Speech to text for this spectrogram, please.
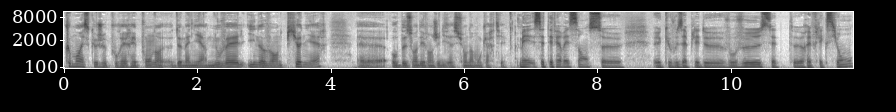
comment est-ce que je pourrais répondre de manière nouvelle, innovante, pionnière euh, aux besoins d'évangélisation dans mon quartier? Mais cette effervescence euh, euh, que vous appelez de vos voeux, cette réflexion,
